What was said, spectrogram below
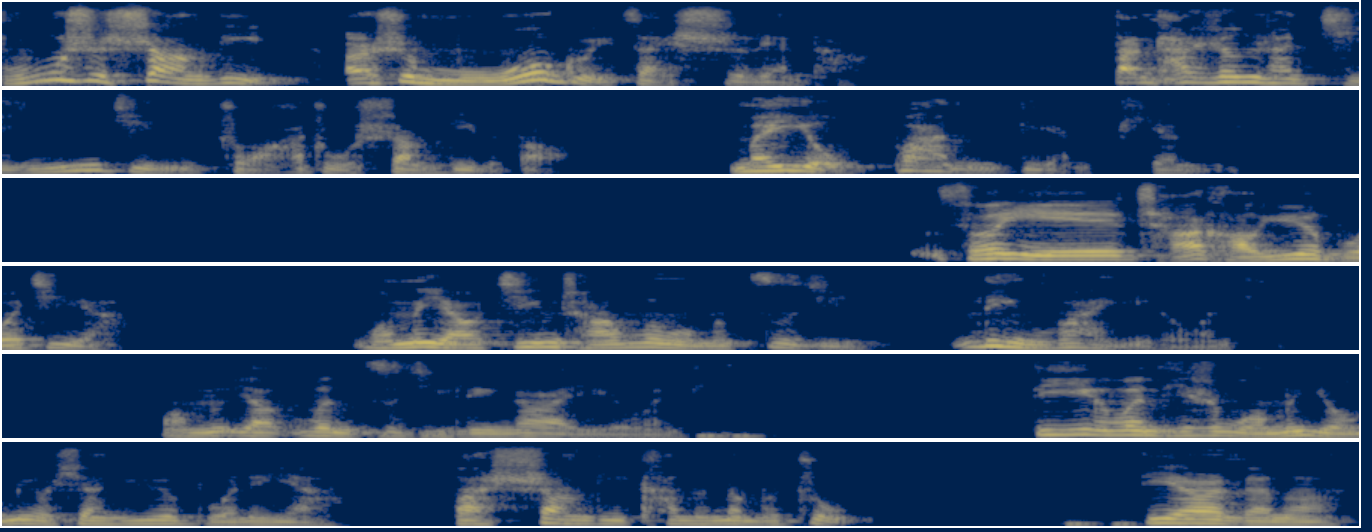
不是上帝，而是魔鬼在试炼他，但他仍然紧紧抓住上帝的道，没有半点偏离。所以查考约伯记啊，我们也要经常问我们自己另外一个问题：我们要问自己另外一个问题。第一个问题是我们有没有像约伯那样把上帝看得那么重？第二个呢？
